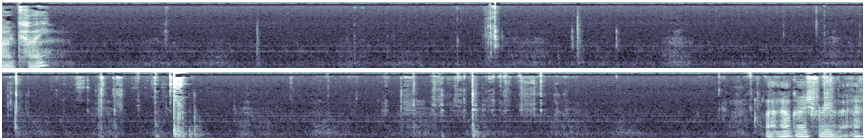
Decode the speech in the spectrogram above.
Okay. That now goes through there.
